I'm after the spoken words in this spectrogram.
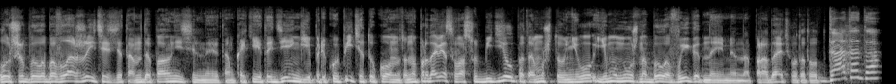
лучше было бы вложить эти там дополнительные там какие-то деньги и прикупить эту комнату. Но продавец вас убедил, потому что у него, ему нужно было выгодно именно продать вот это вот Да-да-да.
